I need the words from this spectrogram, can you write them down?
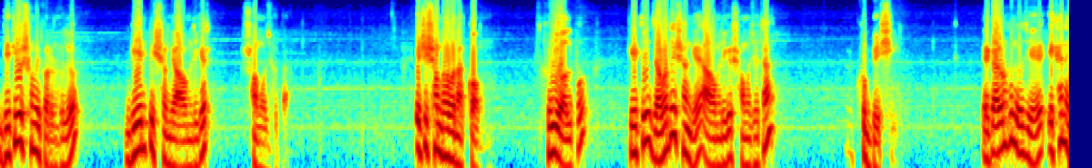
দ্বিতীয় সমীকরণ হল বিএনপির সঙ্গে আওয়ামী লীগের সমঝোতা। এটির সম্ভাবনা কম, খুবই অল্প, কিন্তু জামাতের সঙ্গে আওয়ামী লীগের সমঝোতা খুব বেশি। এর কারণ হলো যে এখানে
